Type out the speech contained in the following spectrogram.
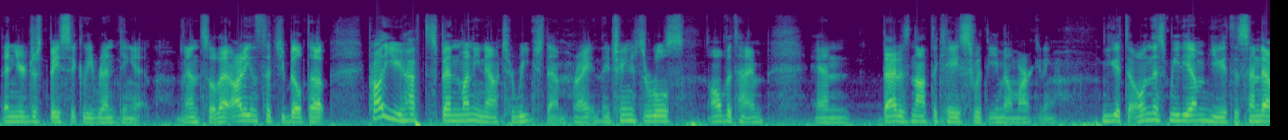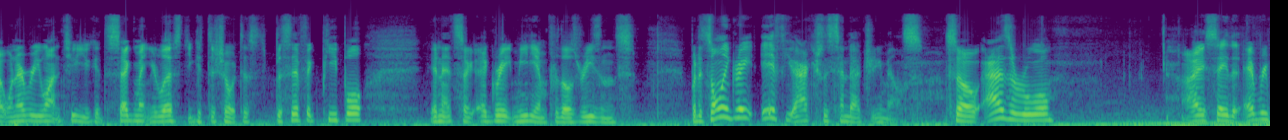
then you're just basically renting it. And so that audience that you built up, probably you have to spend money now to reach them, right? They change the rules all the time, and that is not the case with email marketing. You get to own this medium, you get to send out whenever you want to, you get to segment your list, you get to show it to specific people, and it's a, a great medium for those reasons. But it's only great if you actually send out your emails. So, as a rule, I say that every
